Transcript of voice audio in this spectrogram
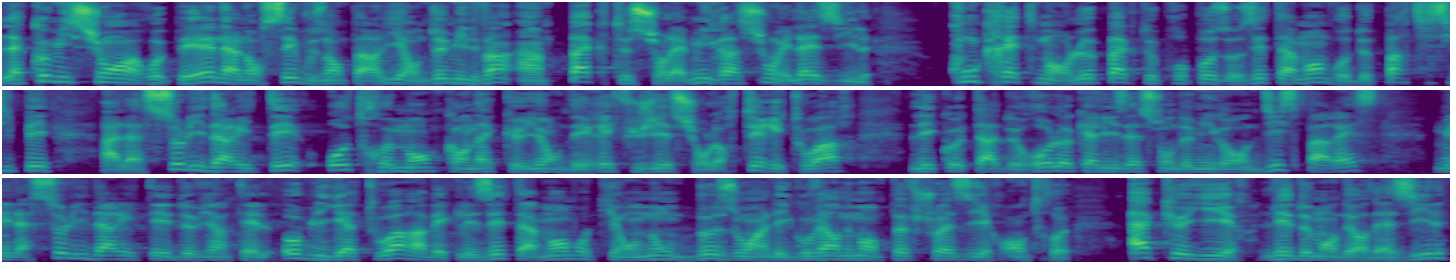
la Commission européenne a lancé, vous en parliez en 2020, un pacte sur la migration et l'asile. Concrètement, le pacte propose aux États membres de participer à la solidarité autrement qu'en accueillant des réfugiés sur leur territoire. Les quotas de relocalisation de migrants disparaissent, mais la solidarité devient-elle obligatoire avec les États membres qui en ont besoin? Les gouvernements peuvent choisir entre accueillir les demandeurs d'asile,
